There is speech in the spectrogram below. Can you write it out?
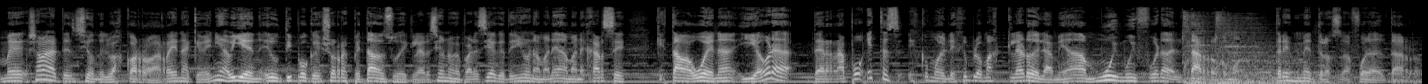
me llama la atención del Vasco Arrobarrena, que venía bien, era un tipo que yo respetaba en sus declaraciones, me parecía que tenía una manera de manejarse que estaba buena, y ahora derrapó, este es, es como el ejemplo más claro de la meada muy muy fuera del tarro, como tres metros afuera del tarro.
